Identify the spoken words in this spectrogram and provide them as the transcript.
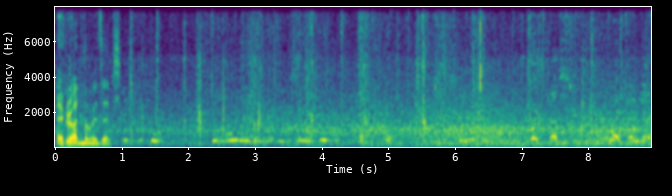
How random is this? Right, you go, go all the way around it, when you say I'm good, up here. Chris. I want to try and get it.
